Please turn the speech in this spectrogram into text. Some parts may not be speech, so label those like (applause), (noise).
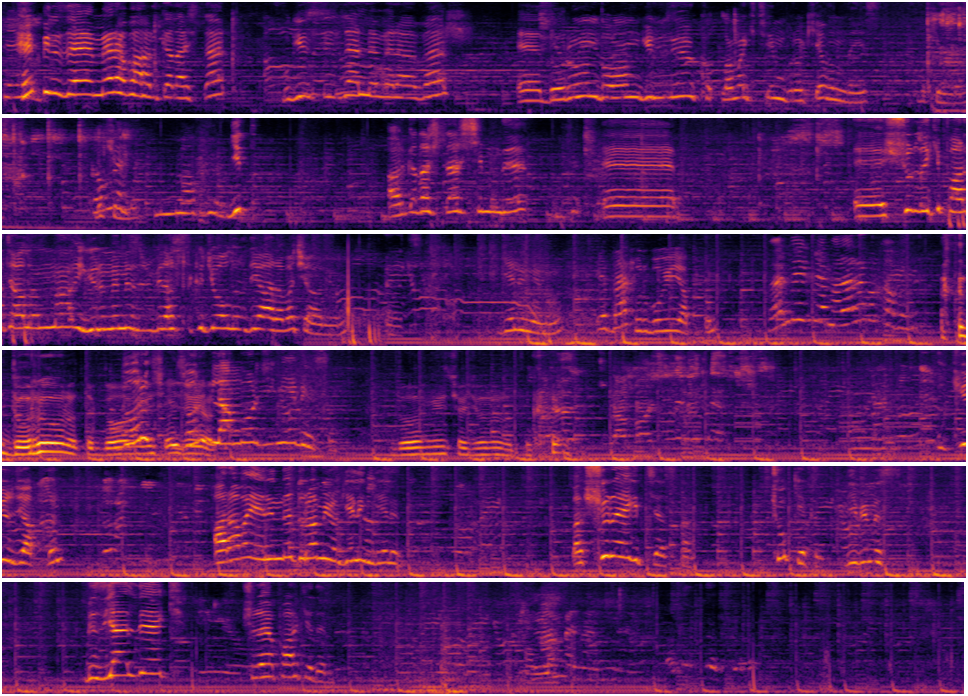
Hepinize merhaba arkadaşlar. Bugün sizlerle beraber e, Doruk'un doğum gününü kutlamak için Brookhaven'dayız. Bu kimde? Bu kimde? Git. Arkadaşlar şimdi e, e, şuradaki parti alanına yürümemiz biraz sıkıcı olur diye araba çağırıyorum. Evet. Gelin yanıma. Ya ben, Turboyu yaptım. ben de (laughs) Doruk'u unuttuk. Doğum günü Doruk, çocuğu Doruk yok. Lamborghini'ye binsin. Doğum günü çocuğunu unuttuk. 200 yaptım. Araba yerinde duramıyor. Gelin gelin. Bak şuraya gideceğiz tam. Çok yakın. Dibimiz. Biz geldik. Şuraya park edelim. Allah.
